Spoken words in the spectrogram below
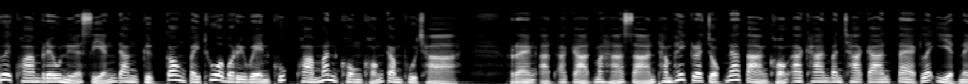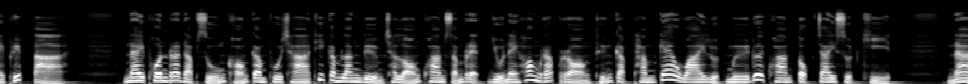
ด้วยความเร็วเหนือเสียงดังกึกก้องไปทั่วบริเวณคุกความมั่นคงของกัมพูชา แรงอัดอากาศมหาศาลทำให้กระจกหน้าต่างของอาคารบัญชาการแตกละเอียดในพริบตานายพลระดับสูงของกัมพูชาที่กำลังดื่มฉลองความสำเร็จอยู่ในห้องรับรองถึงกับทำแก้ววายหลุดมือด้วยความตกใจสุดขีด หน้า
